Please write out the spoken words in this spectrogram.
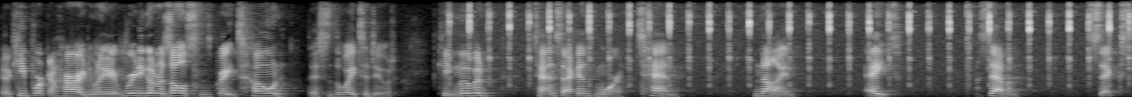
You gotta keep working hard. You wanna get really good results and great tone. This is the way to do it. Keep moving. 10 seconds more. 10, 9, 8, 7, 6,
